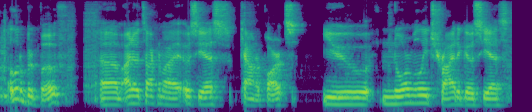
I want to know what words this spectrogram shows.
A little bit of both. Um, I know talking to my OCS counterparts, you normally try to go CS,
